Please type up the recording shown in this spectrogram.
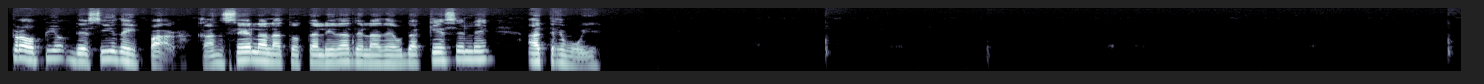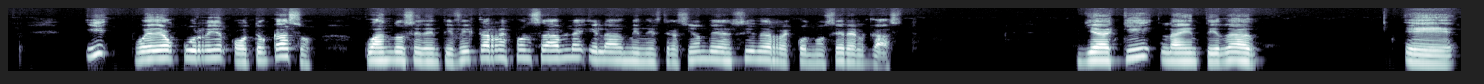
propio, decide y paga. Cancela la totalidad de la deuda que se le atribuye. Y puede ocurrir otro caso, cuando se identifica responsable y la administración decide reconocer el gasto. Y aquí la entidad eh,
